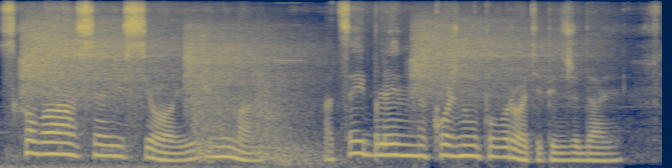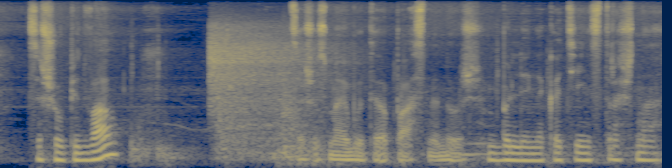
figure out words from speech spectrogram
Сховався і все, і, і нема. А цей, блін, на кожному повороті піджидає. Це що, підвал? Це щось має бути опасне дуже. Блін, яка тінь страшна.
